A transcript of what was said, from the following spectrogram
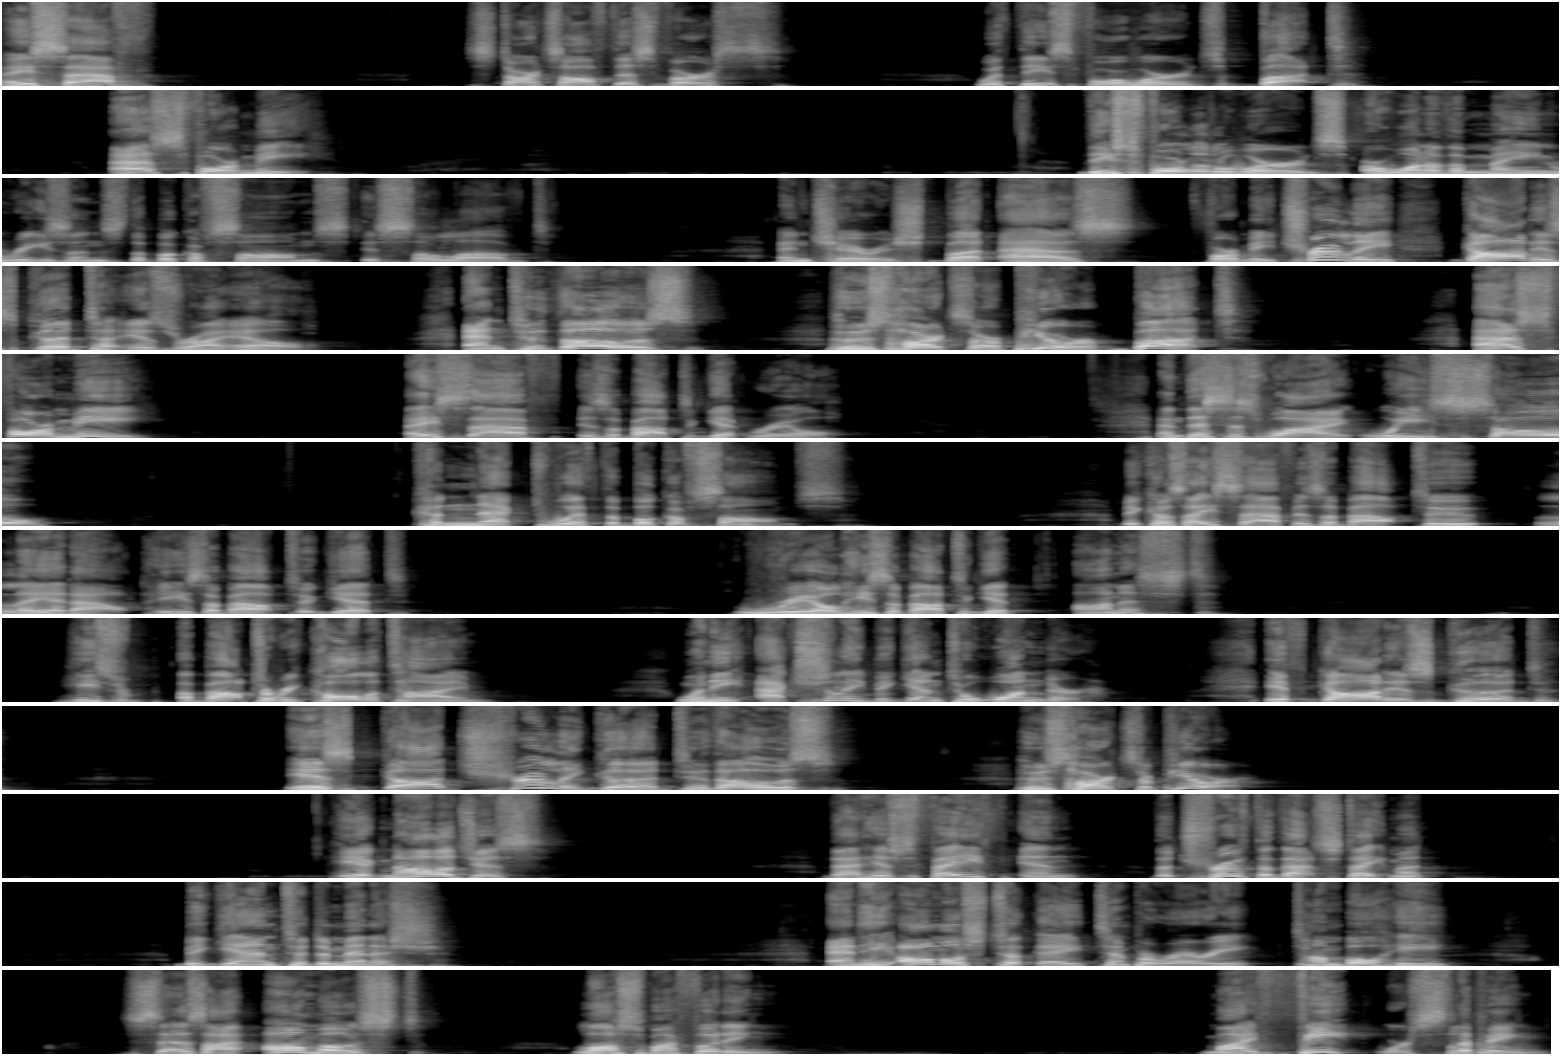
Asaph starts off this verse with these four words But as for me, these four little words are one of the main reasons the book of Psalms is so loved and cherished. But as for me, truly, God is good to Israel and to those whose hearts are pure. But as for me, Asaph is about to get real. And this is why we so connect with the book of Psalms. Because Asaph is about to lay it out. He's about to get real. He's about to get honest. He's about to recall a time when he actually began to wonder if God is good is God truly good to those whose hearts are pure? He acknowledges that his faith in the truth of that statement began to diminish. And he almost took a temporary tumble. He says, I almost lost my footing. My feet were slipping.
